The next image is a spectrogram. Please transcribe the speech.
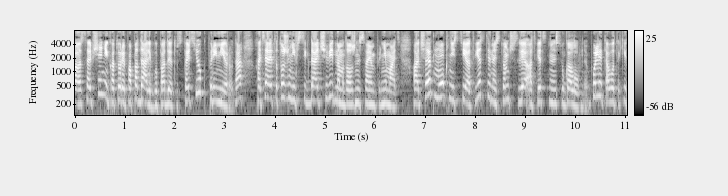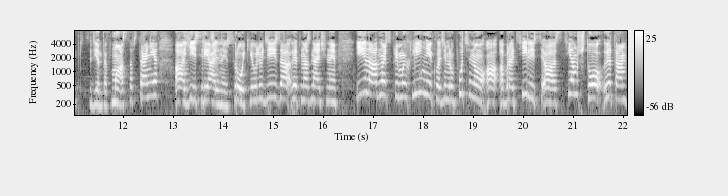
Э, сообщений, которые попадали бы под эту статью, к примеру, да, хотя это тоже не всегда очевидно, мы должны с вами понимать, а человек мог нести ответственность, в том числе ответственность уголовную. Более того, таких прецедентов масса в стране, а есть реальные сроки у людей за это назначенные. И на одной из прямых линий к Владимиру Путину а, обратились а, с тем, что это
